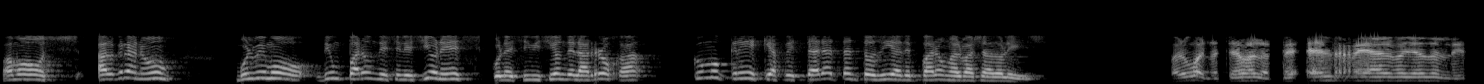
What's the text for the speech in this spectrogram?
Vamos al grano. Volvemos de un parón de selecciones con la exhibición de la Roja. ¿Cómo crees que afectará tantos días de parón al Valladolid? Pero bueno, chavalote, el Real Valladolid,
